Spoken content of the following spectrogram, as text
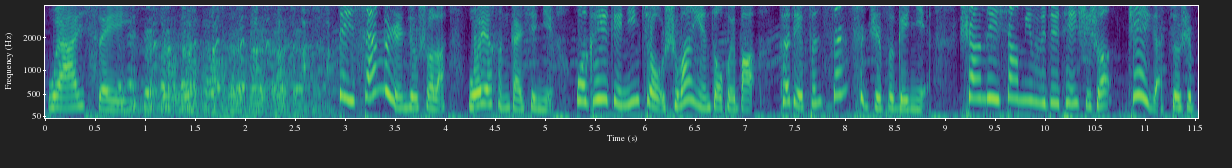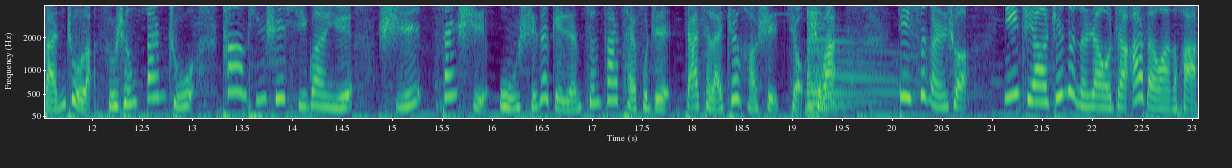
V I C。”第三个人就说了：“我也很感谢你，我可以给您九十万元做回报，可得分三次支付给你。”上帝笑眯眯对天使说：“这个就是版主了，俗称班主，他。”平时习惯于十、三十、五十的给人分发财富值，加起来正好是九十万。第四个人说：“你只要真的能让我赚二百万的话，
